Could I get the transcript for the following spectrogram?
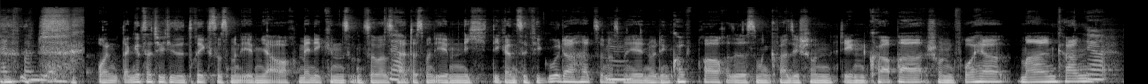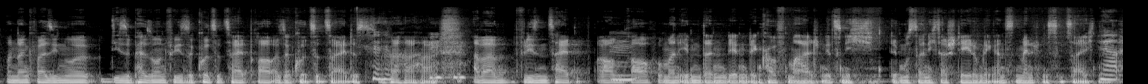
Und dann gibt's natürlich diese Tricks, dass man eben ja auch Mannequins und sowas Ja. Mhm. hat, dass man eben nicht die ganze Figur da hat, sondern dass man eben nur den Kopf braucht, also dass man quasi schon den Körper schon vorher malen kann Ja. und dann quasi nur diese Person für diese kurze Zeit braucht, also kurze Zeit ist, aber für diesen Zeitraum Mhm. braucht, wo man eben dann den, den Kopf malt und jetzt nicht, der muss da nicht da stehen, um den ganzen Menschen zu zeichnen. Ja.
